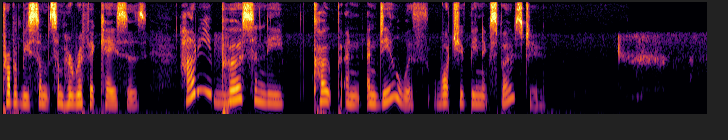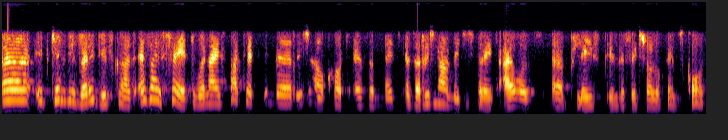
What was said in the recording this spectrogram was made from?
probably some, some horrific cases. How do you mm. personally cope and, and deal with what you've been exposed to? Uh, it can be very difficult. As I said, when I started in the regional court as a as a regional magistrate, I was uh, placed in the sexual offense court,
